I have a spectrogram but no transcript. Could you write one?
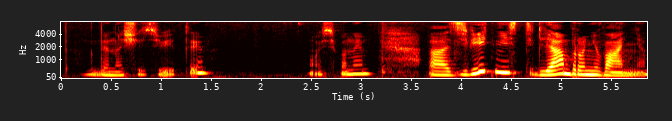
Так, Де наші звіти? Ось вони. Звітність для бронювання.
